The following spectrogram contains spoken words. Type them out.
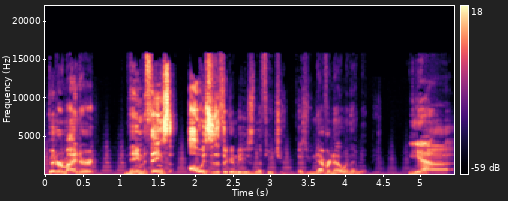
good reminder: name things always as if they're going to be used in the future because you never know when they will be. Yeah. Uh,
